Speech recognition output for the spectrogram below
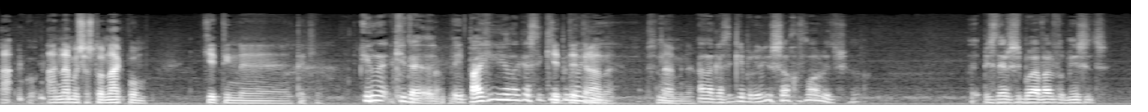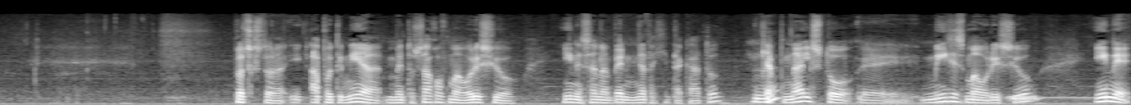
α, ανάμεσα στον Ακπομ και την ε, τέτοια; Είναι, κοίτα, ε, υπάρχει η αναγκαστική και την επιλογή. τετράδα στην άμυνα. Αναγκαστική επιλογή Σάχοφ Μαουρίτσιο. Πιστεύεις ότι μπορεί να βάλει το Μίσιτς; Πρόσεξε τώρα, η- από τη μία με το Σάχοφ Μαουρίσιο είναι σαν να μπαίνει μια ταχύτητα κάτω Ναι. και από την άλλη στο ε, Μίσης Μαουρίσιο είναι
